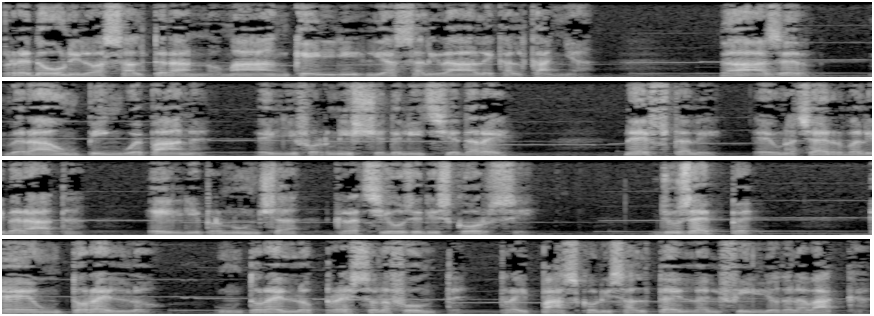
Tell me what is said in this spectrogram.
predoni lo assalteranno, ma anch'egli li assalirà alle calcagna. Da Aser verrà un pingue pane, e gli fornisce delizie da re. Neftali è una cerva liberata, egli pronuncia graziosi discorsi. Giuseppe è un torello, un torello presso la fonte, tra i pascoli saltella il figlio della vacca.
